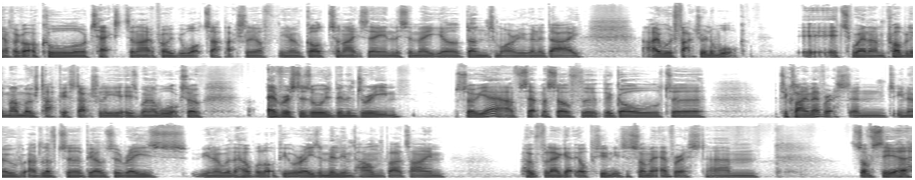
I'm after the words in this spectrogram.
know, if I got a call or a text tonight, it'd probably be WhatsApp actually off, you know, God tonight saying, listen, mate, you're done tomorrow, you're going to die. I would factor in a walk. It's when I'm probably my most happiest actually is when I walk. So Everest has always been a dream. So yeah, I've set myself the, the goal to to climb Everest, and you know I'd love to be able to raise, you know, with the help of a lot of people, raise a million pounds by the time, hopefully, I get the opportunity to summit Everest. Um, it's obviously a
